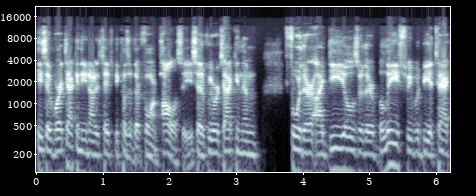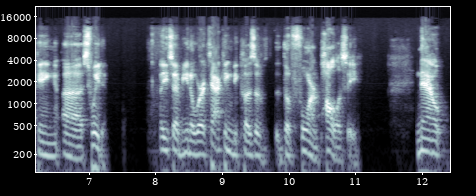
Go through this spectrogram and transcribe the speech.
he said we're attacking the United States because of their foreign policy. He said if we were attacking them for their ideals or their beliefs, we would be attacking uh, Sweden. He said, you know, we're attacking because of the foreign policy. Now,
